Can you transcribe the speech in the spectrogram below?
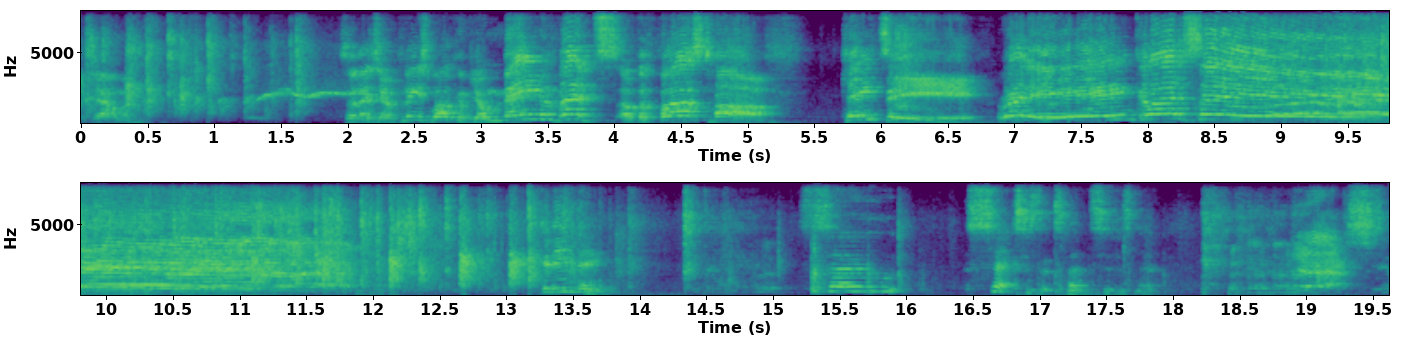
and gentlemen. So, ladies and gentlemen, please welcome your main events of the first half. Katie Reddin Clancy! Good evening. So, sex is expensive, isn't it? Yes!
